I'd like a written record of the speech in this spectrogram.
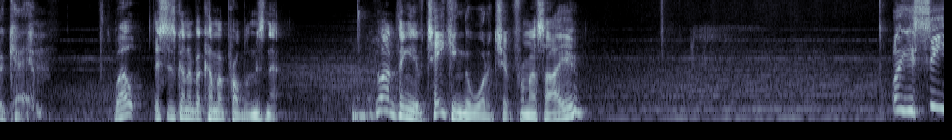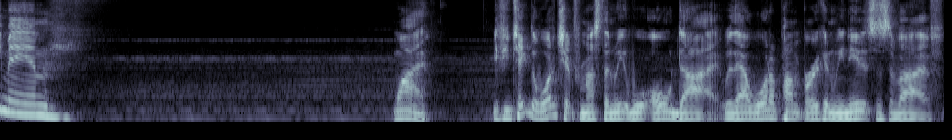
Okay. Well, this is going to become a problem, isn't it? You aren't thinking of taking the water chip from us, are you? Well, you see, man. Why? If you take the water chip from us, then we will all die. With our water pump broken, we need it to survive.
